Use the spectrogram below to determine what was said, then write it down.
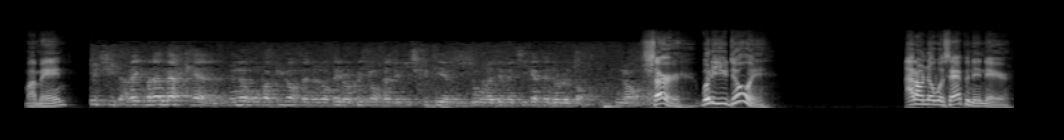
my man? Tout de suite, avec Madame Merkel, nous n'avons pas pu, avons pas eu l'occasion, de discuter, euh, disons, la thématique l'OTAN. Non. Sir, what are you doing? I don't know what's happening there.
